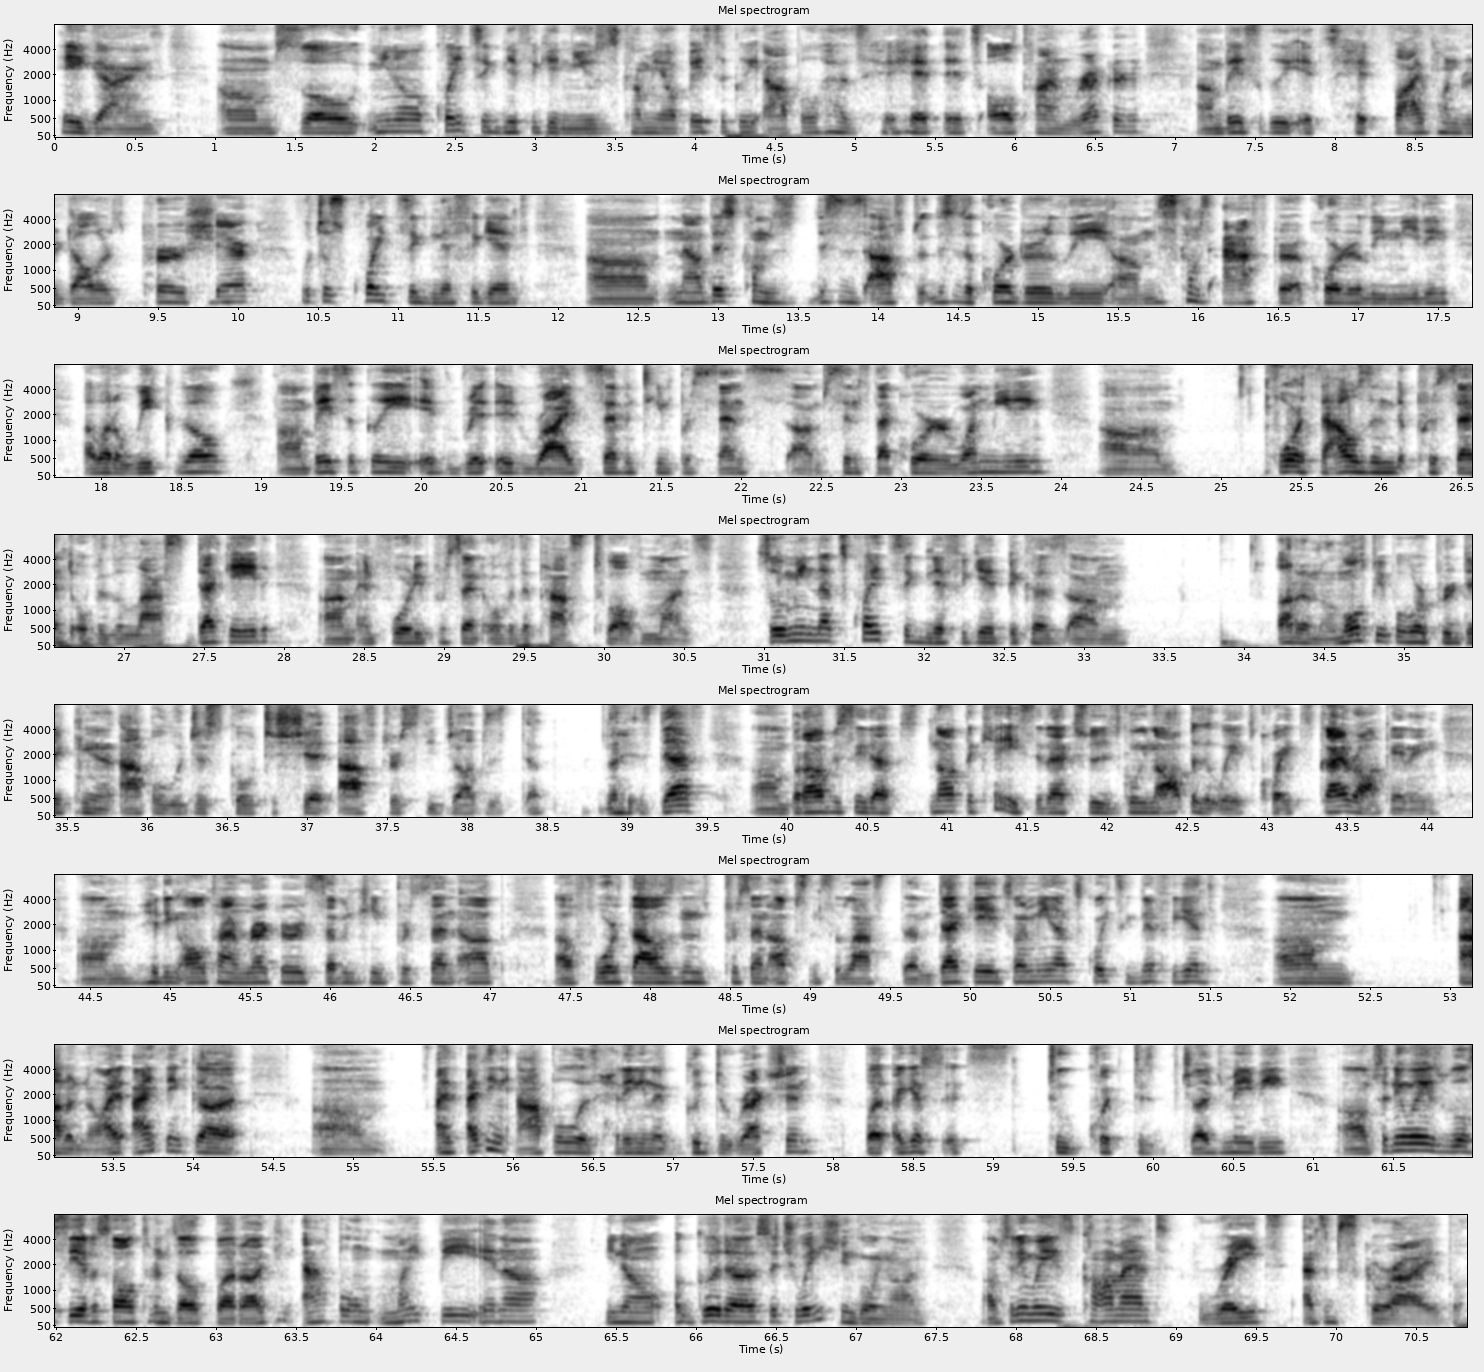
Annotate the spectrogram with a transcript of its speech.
Hey guys, um, so, you know, quite significant news is coming out. Basically, Apple has hit its all-time record. Um, basically, it's hit $500 per share, which is quite significant. Um, now this comes, this is after, this is a quarterly, um, this comes after a quarterly meeting about a week ago. Um, basically, it, it rides 17% um, since that quarter one meeting. Um, 4,000% over the last decade um, and 40% over the past 12 months. So, I mean, that's quite significant because, um, I don't know, most people were predicting that Apple would just go to shit after Steve Jobs' de his death, um, but obviously that's not the case. It actually is going the opposite way. It's quite skyrocketing, um, hitting all-time records, 17% up, uh, 4,000% up since the last um, decade. So, I mean, that's quite significant. Um, I don't know. I, I think, uh, um, I, I think Apple is heading in a good direction, but I guess it's too quick to judge maybe. Um, so anyways, we'll see how this all turns out, but uh, I think Apple might be in a, you know, a good uh, situation going on. Um, so anyways, comment, rate, and subscribe.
